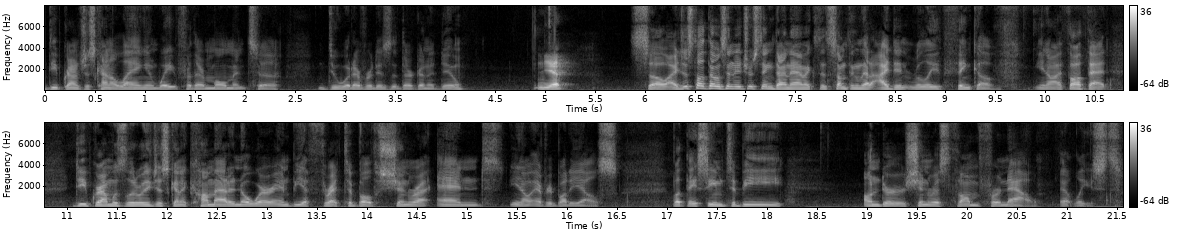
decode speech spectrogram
Deep Ground's just kind of laying in wait for their moment to do whatever it is that they're gonna do. Yep. So I just thought that was an interesting dynamic. That's something that I didn't really think of. You know, I thought that Deep Ground was literally just going to come out of nowhere and be a threat to both Shinra and you know everybody else, but they seem to be under Shinra's thumb for now, at least.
